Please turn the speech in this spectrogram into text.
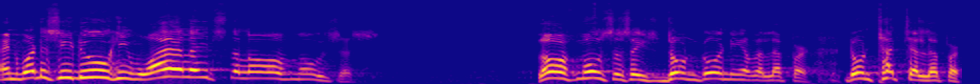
And what does he do? He violates the law of Moses. Law of Moses says, don't go near a leper, don't touch a leper.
